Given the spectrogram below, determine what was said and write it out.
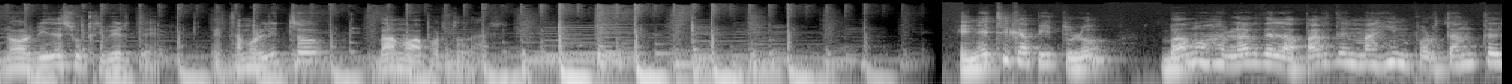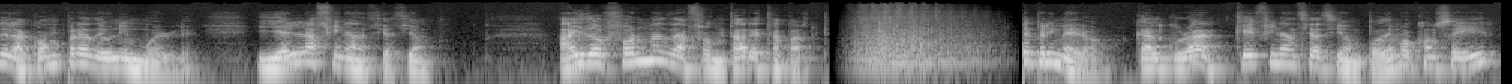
No olvides suscribirte. ¿Estamos listos? Vamos a por todas. En este capítulo vamos a hablar de la parte más importante de la compra de un inmueble, y es la financiación. Hay dos formas de afrontar esta parte. Primero, calcular qué financiación podemos conseguir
